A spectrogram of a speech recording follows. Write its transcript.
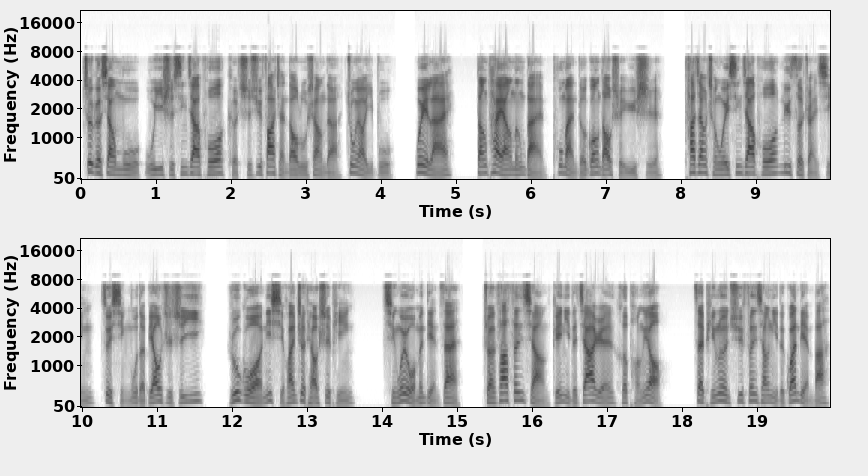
这个项目无疑是新加坡可持续发展道路上的重要一步。未来，当太阳能板铺满德光岛水域时，它将成为新加坡绿色转型最醒目的标志之一。如果你喜欢这条视频，请为我们点赞、转发、分享给你的家人和朋友。在评论区分享你的观点吧。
